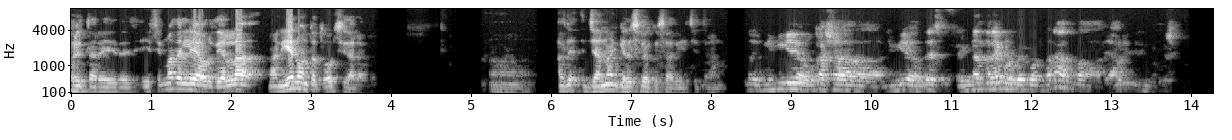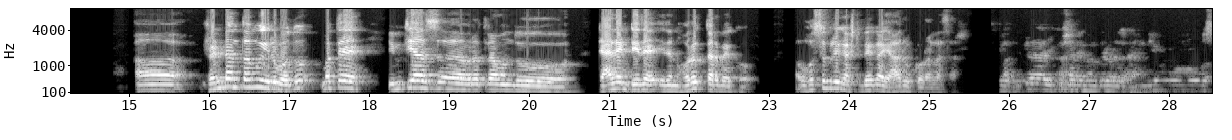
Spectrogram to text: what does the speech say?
ಬರೀತಾರೆ. ಈ ಸಿನಿಮಾದಲ್ಲಿ ಅವ್ರದ್ದು ಎಲ್ಲ ನಾನು ಏನು ಅಂತ ತೋರಿಸಿದ್ದಾರೆ ಅವರು. ಅದೇ ಜನ ಗೆಲ್ಲಿಸ್ಬೇಕು ಸರ್ ಈ ಚಿತ್ರ. ನಿಮಗೆ ಅವಕಾಶ ನಿಮಗೆ ಅಂದ್ರೆ ಫ್ರೆಂಡ್ ಅಂತಾನೆ ಕೊಡ್ಬೇಕು ಅಂತಾನೆ ಅಥವಾ ಯಾವ ರೀತಿ? ಫ್ರೆಂಡ್ ಅಂತಾನೂ ಇರ್ಬೋದು. ಮತ್ತೆ ಇಮ್ತಿಯಾಜ್ ಅವ್ರ ಹತ್ರ ಒಂದು ಟ್ಯಾಲೆಂಟ್ ಇದೆ ಇದನ್ನ ಹೊರಗೆ ತರಬೇಕು. ಹೊಸಬ್ರಿಗೆ ಅಷ್ಟು ಬೇಗ ಯಾರು ಕೊಡಲ್ಲ ಸರ್. ಇಲ್ಲ, ಅದಕ್ಕೆ ಈ ಕ್ವಶನ್ ಏನಂತ ಹೇಳಿದ್ರೆ ನೀವು ಹೊಸ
